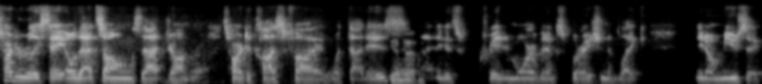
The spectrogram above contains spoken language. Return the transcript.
it's hard to really say, oh, that song's that genre. It's hard to classify what that is. Yeah. I think it's created more of an exploration of like, you know, music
